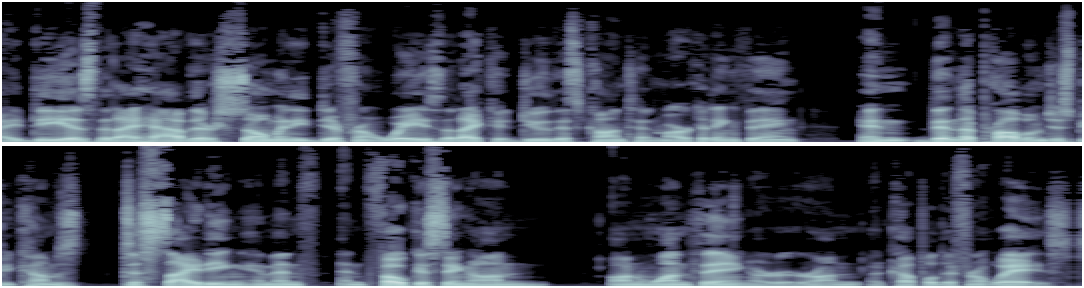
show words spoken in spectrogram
ideas that I have. There's so many different ways that I could do this content marketing thing. And then the problem just becomes deciding and then and focusing on on one thing or, or on a couple different ways.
